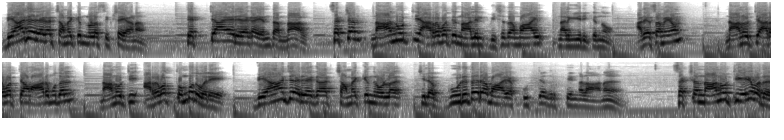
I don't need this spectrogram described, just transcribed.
വ്യാജരേഖ ചമയ്ക്കുന്നതിനുള്ള ശിക്ഷയാണ്. തെറ്റായ രേഖ എന്തെന്നാൽ സെക്ഷൻ നാനൂറ്റി അറുപത്തിനാലിൽ വിശദമായി നൽകിയിരിക്കുന്നു. അതേസമയം നാനൂറ്റി അറുപത്തി ആറ് മുതൽ നാനൂറ്റി അറുപത്തി ഒമ്പത് വരെ വ്യാജരേഖ ചമയ്ക്കുന്നതിനുള്ള ചില ഗുരുതരമായ കുറ്റകൃത്യങ്ങളാണ്. സെക്ഷൻ നാനൂറ്റി എഴുപത്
